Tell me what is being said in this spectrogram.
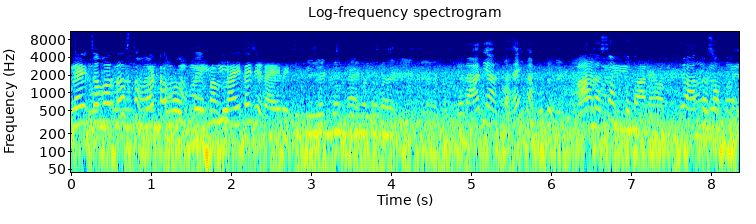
लय जबरदस्त मोठं बघतोय पण लाईटाचे डायरेक्ट किती एक दोन किलोमीटर आहे की त्याला आधी अंत आहे का कुठं? आता संपत आल्यावर. ते आता संपलाय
